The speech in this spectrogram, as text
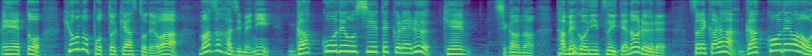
えっ、ー、と今日のポッドキャストではまずはじめに学校で教えてくれる敬違うなタメ語についてのルール。それから学校では教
